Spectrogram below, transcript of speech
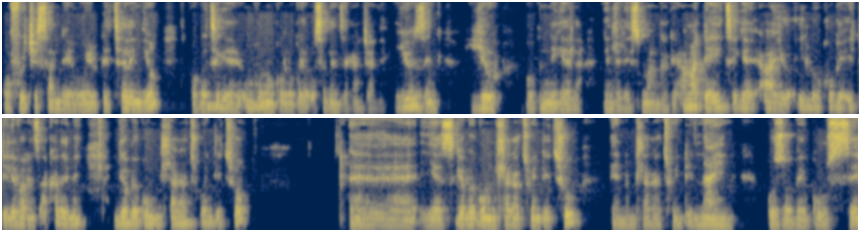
of which sunday will be telling you ukuthi-ke unkulunkulu-ke usebenze kanjani using you ngokunikela ngendlela esimanga-ke. Ama-date-ke ayo ilokhu-ke i-deliverance academy kuyobe kumhla ka-twenty-two uh, yes kuyobe kumhla ka-22 and umhla ka-29 kuzobe kuse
